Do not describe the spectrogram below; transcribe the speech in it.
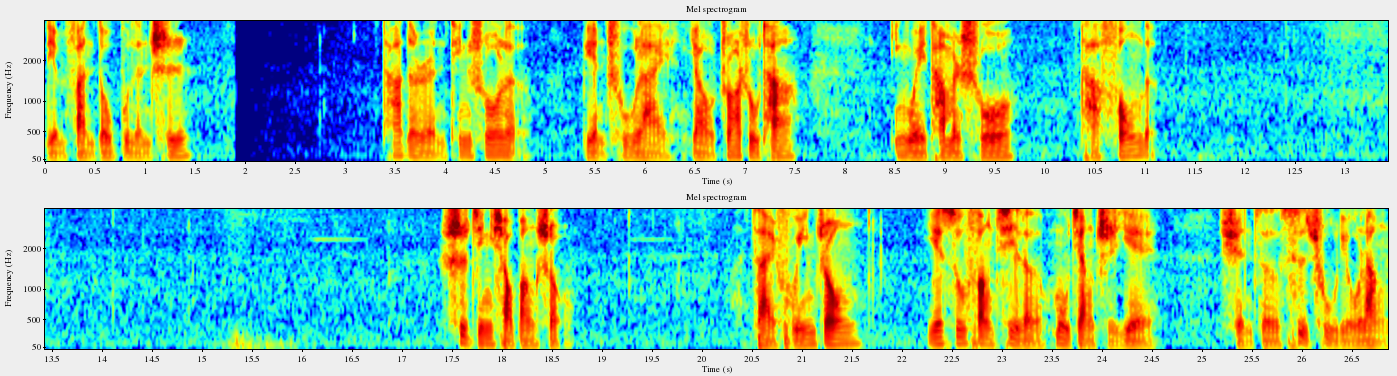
连饭都不能吃。他的人听说了，便出来要抓住他，因为他们说他疯了。世经小帮手，在福音中，耶稣放弃了木匠职业，选择四处流浪。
